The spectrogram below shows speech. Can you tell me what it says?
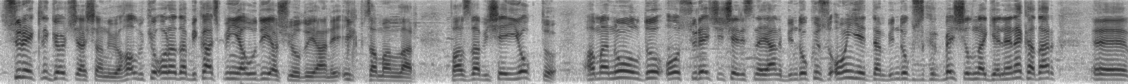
sürekli göç yaşanıyor. Halbuki orada birkaç bin Yahudi yaşıyordu yani ilk zamanlar. Fazla bir şey yoktu. Ama ne oldu? O süreç içerisinde yani 1917'den 1945 yılına gelene kadar e,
